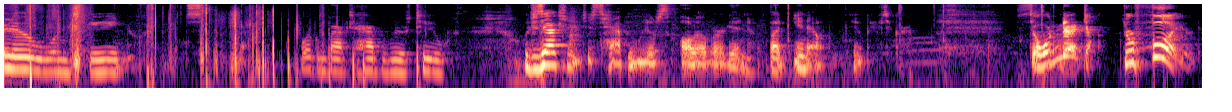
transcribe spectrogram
Hello, once again. Welcome back to Happy Wheels 2, which is actually just Happy Wheels all over again. But, you know, who gives a crap? So, Ninja, you're fired!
